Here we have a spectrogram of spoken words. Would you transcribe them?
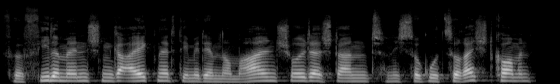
Für viele Menschen geeignet, die mit dem normalen Schulterstand nicht so gut zurechtkommen.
